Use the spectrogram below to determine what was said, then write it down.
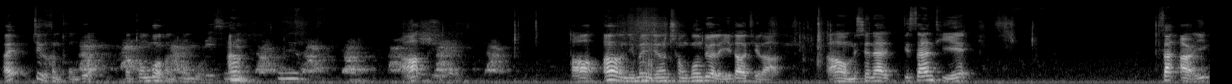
哎，这个很同步，很同步，很同步嗯，通用。好，好，嗯，你们已经成功对了一道题了。然后我们现在第三题，三二一，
